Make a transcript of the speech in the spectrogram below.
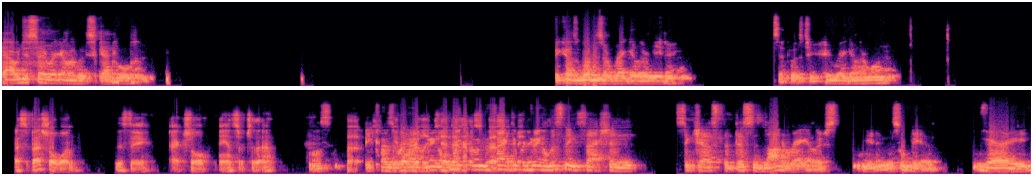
Yeah, I would just say regularly scheduled. Because what is a regular meeting? As opposed to a regular one. A special one is the actual answer to that. Well, uh, Because we we're don't really having, tend to have the fact special that we're doing a listening session suggests that this is not a regular meeting. This will be a very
